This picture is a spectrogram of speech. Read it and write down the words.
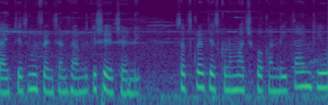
లైక్ చేసి మీ ఫ్రెండ్స్ అండ్ ఫ్యామిలీకి షేర్ చేయండి. సబ్స్క్రైబ్ చేసుకోవడం మర్చిపోకండి. థ్యాంక్ యూ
